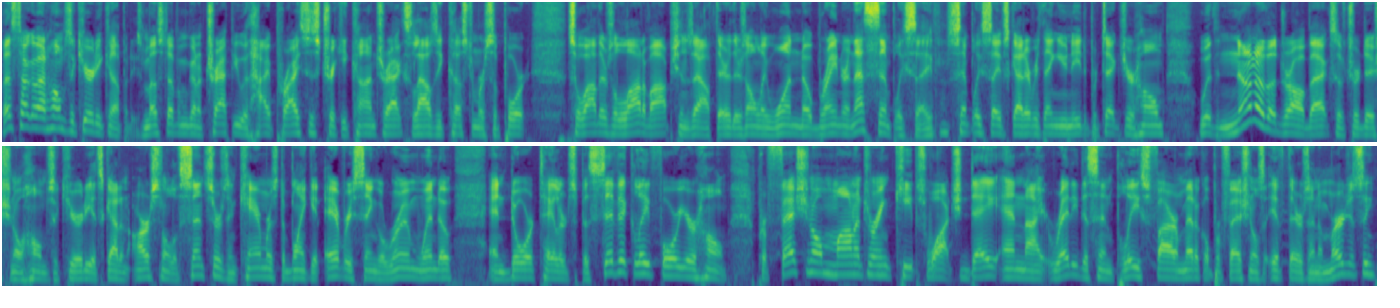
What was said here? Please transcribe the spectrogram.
Let's talk about home security companies. Most of them are going to trap you with high prices, tricky contracts, lousy customer support. So while there's a lot of options out there, there's only one no-brainer, and that's SimpliSafe. Simply Safe's got everything you need to protect your home with none of the drawbacks of traditional home security. It's got an arsenal of sensors and cameras to blanket every single room, window, and door tailored specifically for your home. Professional monitoring keeps watch day and night, ready to send police, fire, medical professionals if there's an emergency.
